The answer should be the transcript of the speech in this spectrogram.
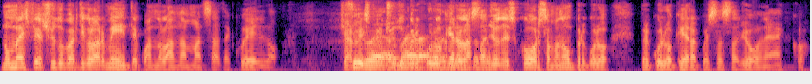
non mi è spiaciuto particolarmente quando l'hanno ammazzata, è quello. Cioè, sì, mi è spiaciuto per quello che era la stagione scorsa, ma non per quello, per quello che era questa stagione, ecco.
